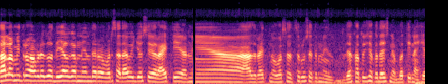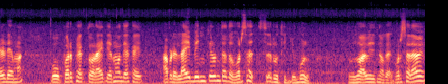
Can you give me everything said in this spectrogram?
ચાલો મિત્રો, આપણે જો દયાલ ગામની અંદર વરસાદ આવી જશે રાતે અને આજ રાતનો વરસાદ શરૂ છે, તમને દેખાતું છે કદાચ ને બત્તીના હેરડેમાં. બહુ પરફેક્ટ તો રાતે ન દેખાય. આપણે લાઈવ બેન કર્યું ત્યાં તો વરસાદ શરૂ થઈ ગયો, બોલો. તો જો આવી રીતનો કાંઈક વરસાદ આવે,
